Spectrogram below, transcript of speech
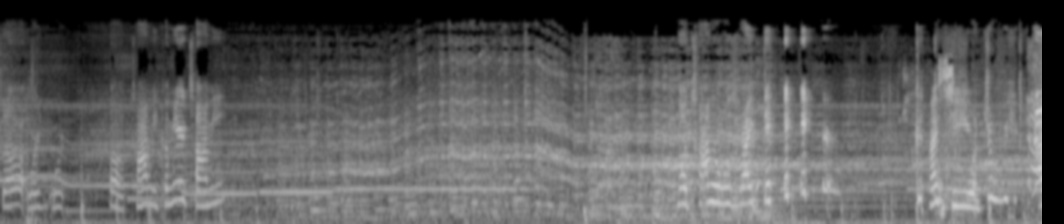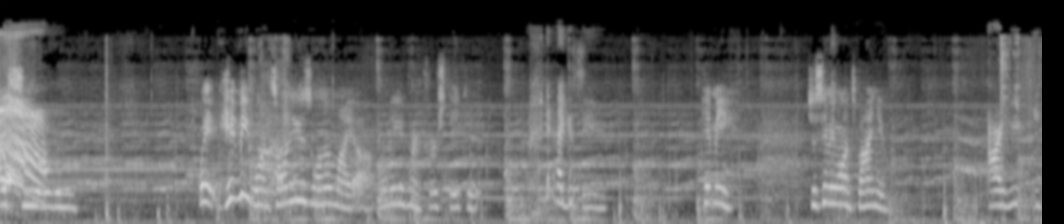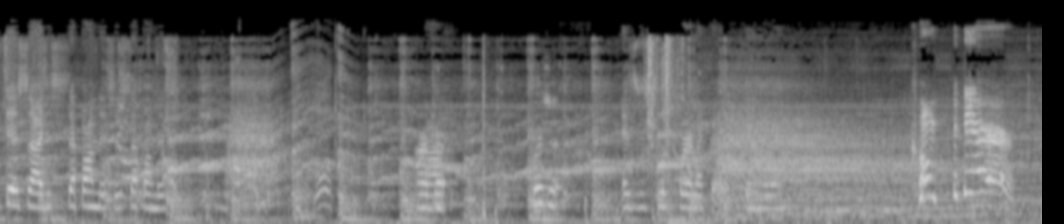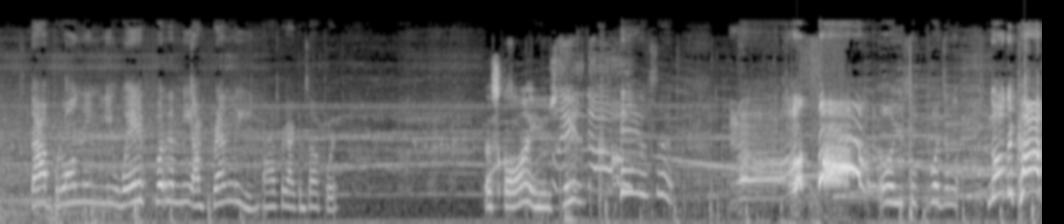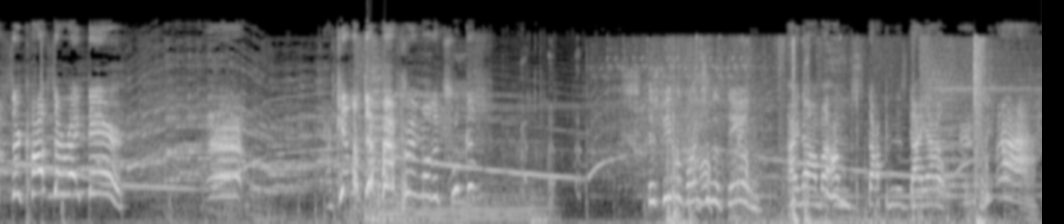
What's up? We're, we're... Oh, Tommy, come here, Tommy. No, Tommy was right there. I see you. Here. I see you over here. Wait, hit me once. I want to use one of my. Uh, I want to use my first aid kit. I can see you. Hit me. Just hit me once behind you. Alright, eat, eat this. Uh, just step on this. Just step on this. Alright, Uh, but where's it? It's just look for like a thing there. Come here! Stop running away from me. I'm friendly. Oh, I forgot I can teleport. Let's go. I used it. Hey, what's up? Oh, you're so fudging. No, the cops! The cops are right there! I can't let that happen, mother truckers! There's people going to the thing. I know, but I'm stopping this guy out. Ah!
